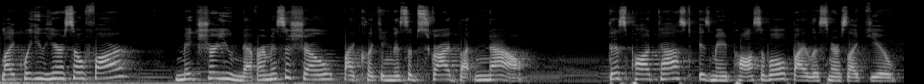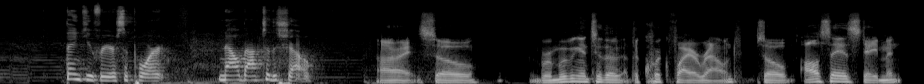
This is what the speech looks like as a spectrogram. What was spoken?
Like what you hear so far? Make sure you never miss a show by clicking the subscribe button now. This podcast is made possible by listeners like you. Thank you for your support. Now back to the show. All right. So we're moving into the the quick fire round. So I'll say a statement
